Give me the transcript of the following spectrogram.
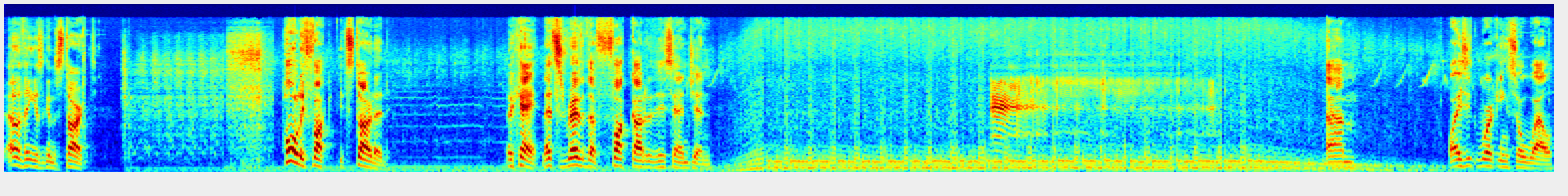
I don't think it's gonna start. Holy fuck! It started. Okay, let's rev the fuck out of this engine. Um, why is it working so well?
